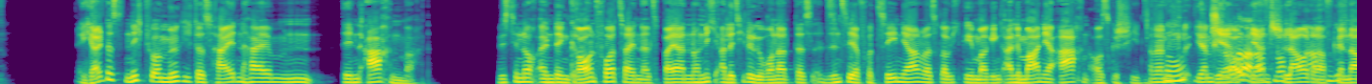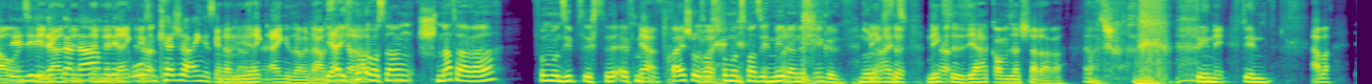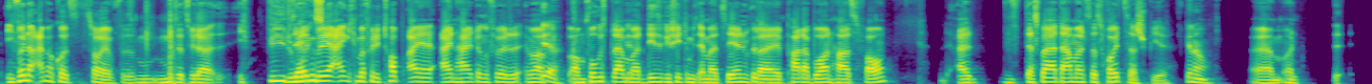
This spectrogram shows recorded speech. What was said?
Ich halte es nicht für unmöglich, dass Heidenheim den Aachen macht. Wisst ihr noch, an den grauen Vorzeichen, als Bayern noch nicht alle Titel gewonnen hat, das sind sie ja vor zehn Jahren, war das, glaube ich, gegen, mal gegen Alemannia Aachen ausgeschieden. Hat er nicht Jan Ja, Schlaudraff Jan Schlaudraff, genau. den sie Den direkt haben- danach den mit dem großen Kescher eingesammelt Genau, haben. direkt ja. eingesammelt haben. Ja, ich Ja. würde aber sagen, Schnatterer, 75. Elf Ja. Freistoß aus 25 Metern in Winkel. 0-1. Nächste, nächstes Jahr kommen sie an Schnatterer. Den, Nee. den, Aber ich würde einmal kurz, sorry, das muss jetzt wieder, ich wie, du bringst, will ja eigentlich immer für die Top-Einhaltung für immer Ja. am Fokus bleiben, Ja. aber diese Geschichte muss ich einmal erzählen, Bitte. bei Paderborn HSV. Das war ja damals das Holzer-Spiel. Genau. Ähm, und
